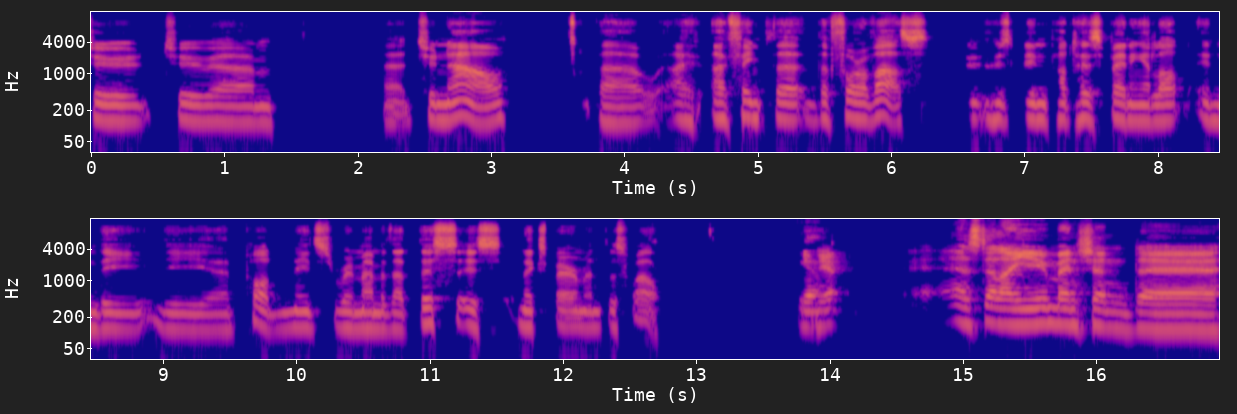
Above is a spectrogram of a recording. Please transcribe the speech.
to to um, uh, to now. Uh, I I think the the four of us who's been participating a lot in the the uh, pod needs to remember that this is an experiment as well. Yeah. Yeah. And Stellan, you mentioned uh,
